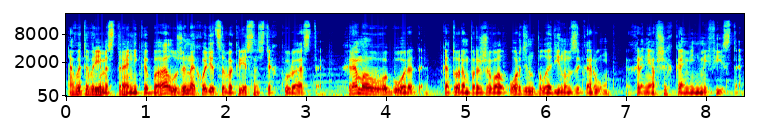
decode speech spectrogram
А в это время странник и Баал уже находятся в окрестностях Кураста, храмового города, в котором проживал орден паладинов Закарум, охранявших камень Мефиста.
